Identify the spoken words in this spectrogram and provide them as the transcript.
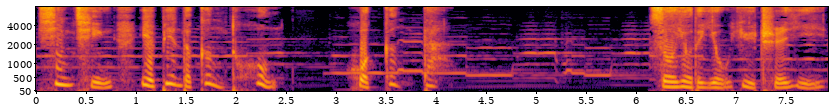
心情也变得更痛，或更淡。所有的犹豫迟疑，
